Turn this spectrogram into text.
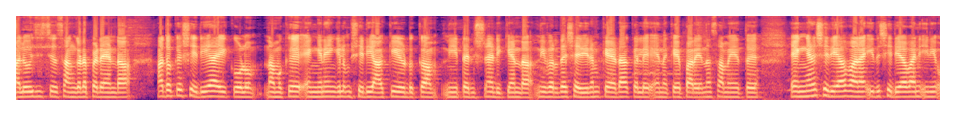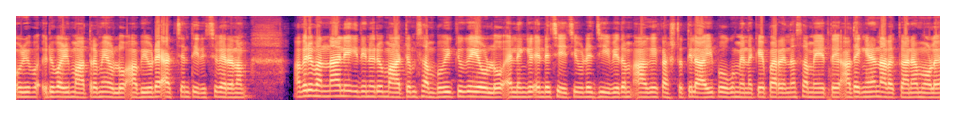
ആലോചിച്ച് സങ്കടപ്പെടേണ്ട. അതൊക്കെ ശരിയായിക്കോളും. നമുക്ക് എങ്ങനെയെങ്കിലും ശരിയാക്കി എടുക്കാം. നീ ടെൻഷൻ അടിക്കേണ്ട. നീ വെറുതെ ശരീരം കേടാക്കല്ലേ എന്നൊക്കെ പറയുന്ന സമയത്ത് എങ്ങനെ ശരിയാവാനാ? ഇത് ശരിയാവാൻ ഇനി ഒരു ഒരു വഴി മാത്രമേ ഉള്ളൂ. അബിയുടെ അച്ഛൻ തിരിച്ചു വരണം. അവർ വന്നാലേ ഇതിനൊരു മാറ്റം സംഭവിക്കുകയുള്ളൂ. അല്ലെങ്കിൽ എന്റെ ചേച്ചിയുടെ ജീവിതം ആകെ കഷ്ടത്തിലായി പോകും എന്നൊക്കെ പറയുന്ന സമയത്ത് അതെങ്ങനെ നടക്കാനാ മോളെ?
